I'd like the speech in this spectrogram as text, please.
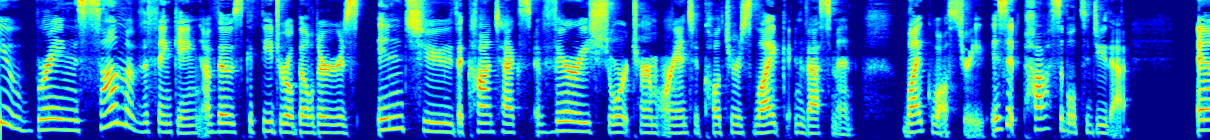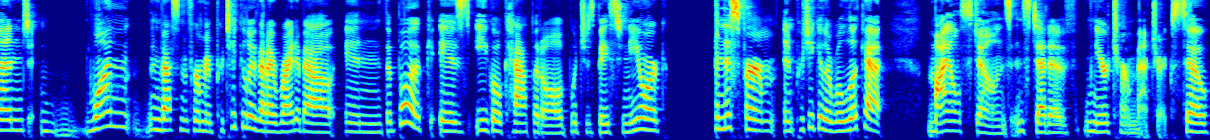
you bring some of the thinking of those cathedral builders into the context of very short term oriented cultures like investment, like Wall Street? Is it possible to do that? And one investment firm in particular that I write about in the book is Eagle Capital, which is based in New York. And this firm in particular will look at milestones instead of near term metrics. So,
